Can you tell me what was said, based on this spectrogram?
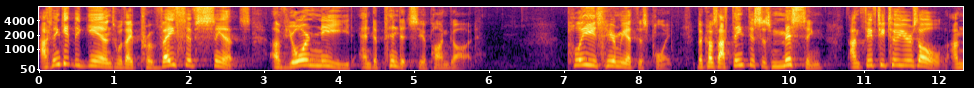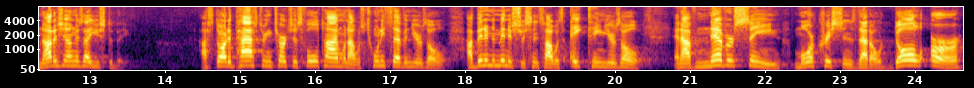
I think it begins with a pervasive sense of your need and dependency upon God. Please hear me at this point because I think this is missing. I'm 52 years old. I'm not as young as I used to be. I started pastoring churches full time when I was 27 years old. I've been in the ministry since I was 18 years old. And I've never seen more Christians that are duller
